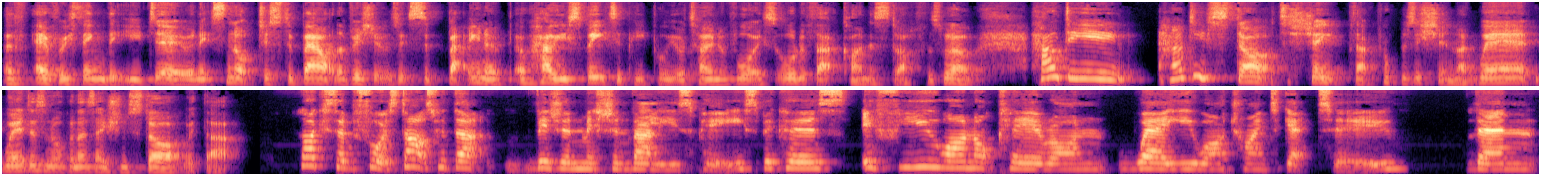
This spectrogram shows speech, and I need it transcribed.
of everything that you do and it's not just about the visuals it's about you know how you speak to people your tone of voice all of that kind of stuff as well how do you how do you start to shape that proposition like where where does an organization start with that like I said before, it starts with that vision, mission, values piece because if you are not clear on where you are trying to get to, then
